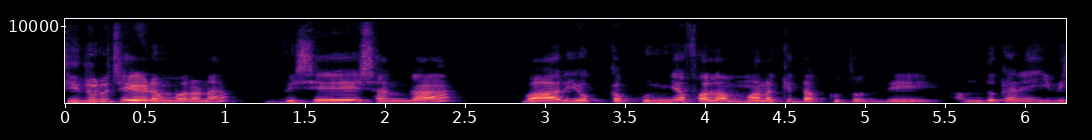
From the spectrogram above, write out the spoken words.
తిథులు చేయడం వలన విశేషంగా వారి యొక్క పుణ్యఫలం మనకి దక్కుతుంది. అందుకని ఇవి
